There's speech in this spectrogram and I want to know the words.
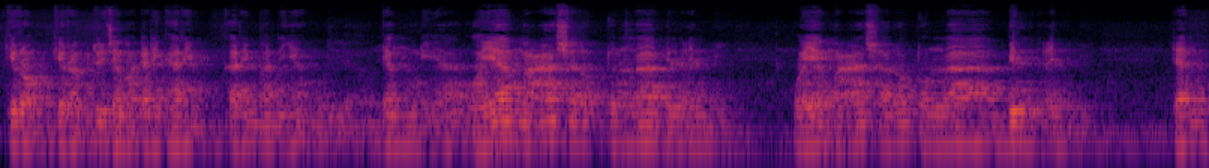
kirom Kirom itu jamak dari karim. Karim artinya yang mulia. Waya ma'asyarul tulabil ilmi. Waya ma'asyarul tulabil ilmi. Dan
